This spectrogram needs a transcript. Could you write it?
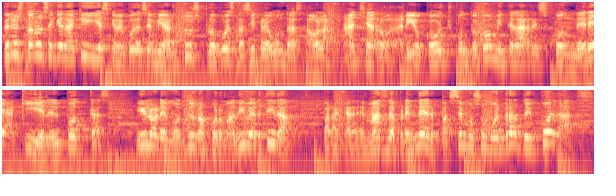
Pero esto no se queda aquí y es que me puedes enviar tus propuestas y preguntas a holaconh.com y te las responderé aquí en el podcast y lo haremos de una forma divertida para que además de aprender pasemos un buen rato y puedas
